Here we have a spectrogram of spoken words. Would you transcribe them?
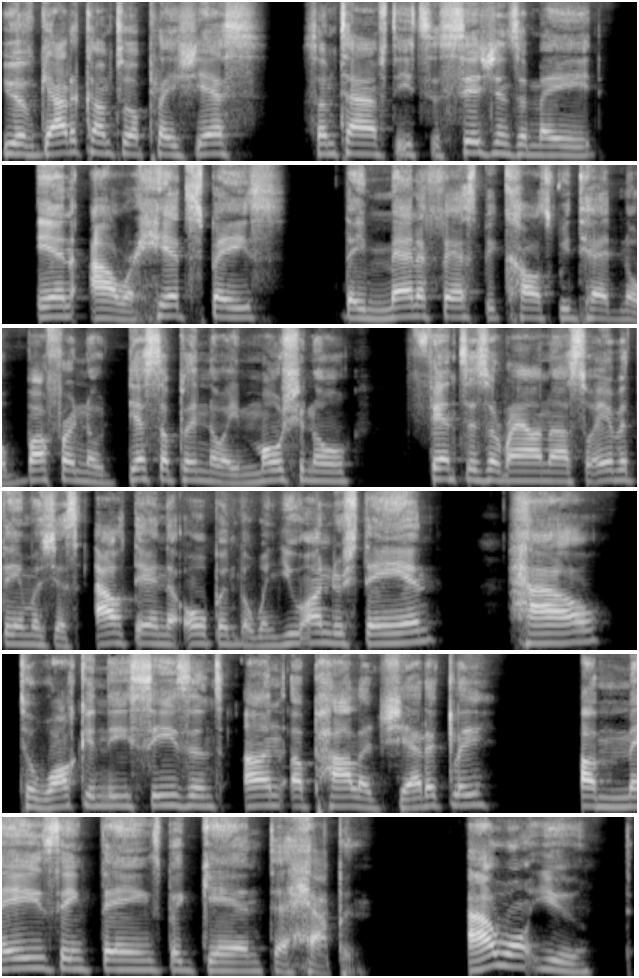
You have got to come to a place, yes, sometimes these decisions are made in our headspace. They manifest because we had no buffer, no discipline, no emotional fences around us. So everything was just out there in the open. But when you understand how to walk in these seasons unapologetically, amazing things begin to happen. I want you to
